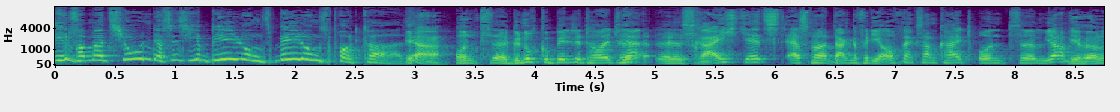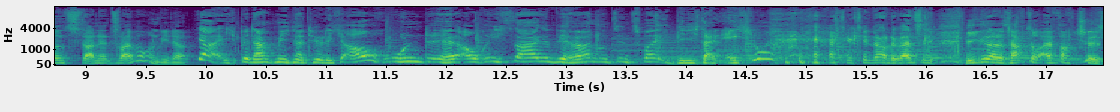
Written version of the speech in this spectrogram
Informationen, das ist hier Bildungs, Bildungspodcast. Ja, und äh, genug gebildet heute. Ja. Äh, es reicht jetzt. Erstmal danke für die Aufmerksamkeit und ähm, ja, wir hören uns dann in zwei Wochen wieder. Ja, ich bedanke mich natürlich auch und äh, auch ich sage, wir hören uns in zwei. Bin ich dein Echo? genau, du kannst, wie gesagt, sag doch einfach Tschüss.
